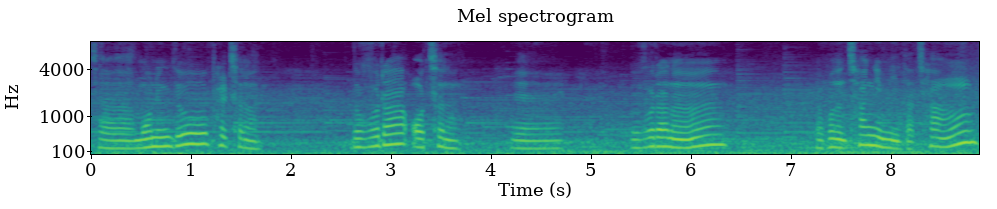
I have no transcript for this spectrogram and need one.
자 모닝도 8,000원. 누브라 5,000원. 예, 누브라는 요거는 창입니다 창.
